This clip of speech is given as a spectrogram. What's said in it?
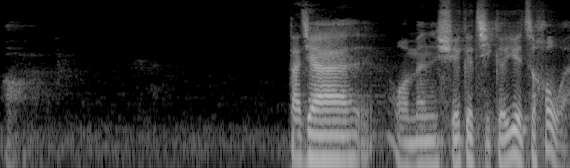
啊，大家，我们学个几个月之后啊，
